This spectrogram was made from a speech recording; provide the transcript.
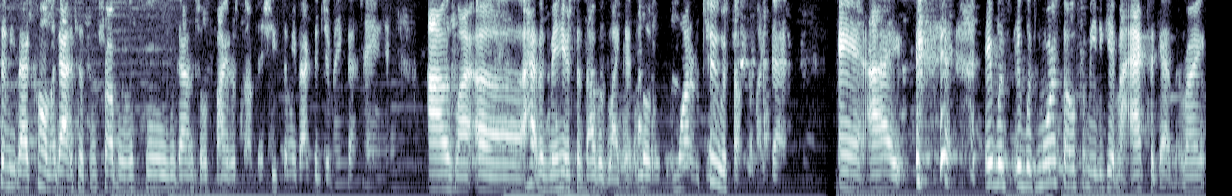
sent me back home. I got into some trouble in school. We got into a fight or something. She sent me back to Jamaica, and I was like, uh, I haven't been here since I was like a little one or two or something like that. And I, it was it was more so for me to get my act together, right?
